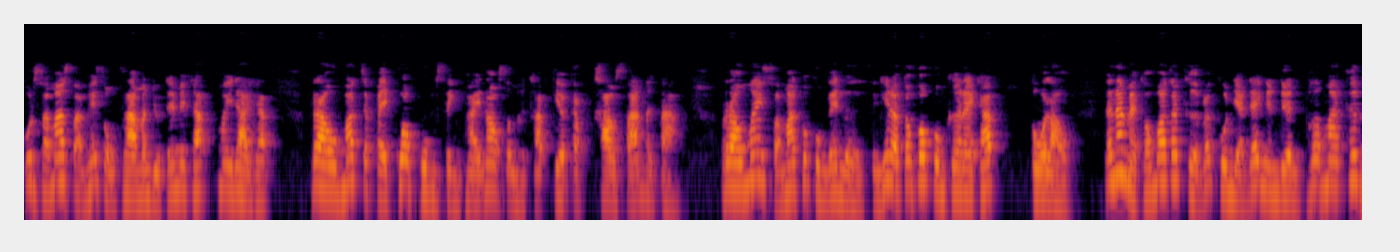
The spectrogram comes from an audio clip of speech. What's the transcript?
คุณสามารถสั่งให้สงครามมันหยุดได้ไหมครับ ไม่ได้ครับ เรามักจะไปควบคุมสิ่งภายนอกเสมอครับ เกี่ยวกับข่าวสารต่างๆ เราไม่สามารถควบคุมได้เลย สิ่งที่เราต้องควบคุมคืออะไรครับ ตัวเราและนั่นหมายความว่าถ้าเกิดว่าคุณอยากได้เงินเดือนเพิ่มมากขึ้น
